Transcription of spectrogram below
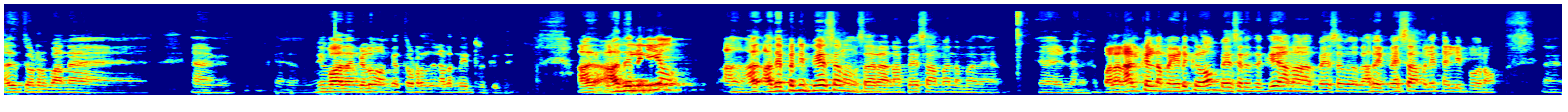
அது தொடர்பான விவாதங்களும் அங்க தொடர்ந்து நடந்துட்டு இருக்குது அதுலயும் அதை பற்றி பேசணும் சார். ஆனா பேசாம நம்ம பல நாட்கள் நம்ம எடுக்கிறோம் பேசுறதுக்கு. ஆனா பேச அதை பேசாமலே தள்ளி போறோம். அஹ்,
